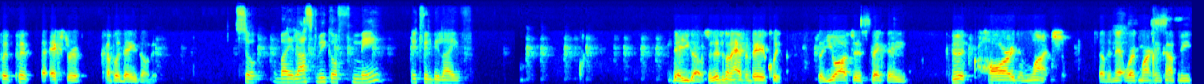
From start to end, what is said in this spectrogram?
Put put an extra couple of days on it. So by last week of May, it will be live. There you go. So this is going to happen very quick. So you also expect a good hard launch of the network marketing company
